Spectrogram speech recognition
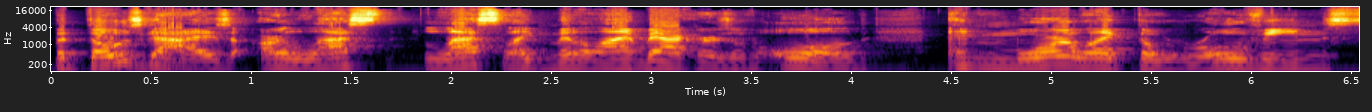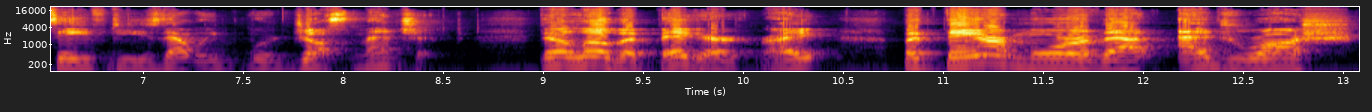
But those guys are less less like middle linebackers of old and more like the roving safeties that we were just mentioned. They're a little bit bigger, right? But they are more of that edge rush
